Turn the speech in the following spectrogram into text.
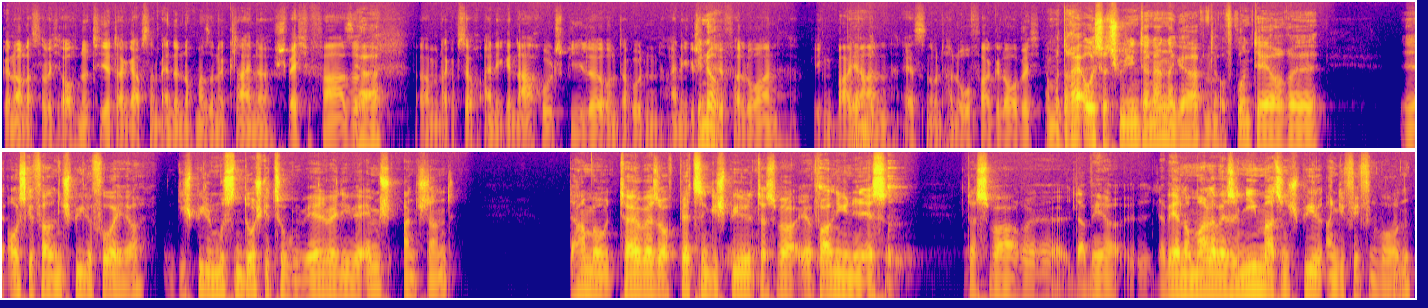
Genau, das habe ich auch notiert. Da gab es am Ende nochmal so eine kleine Schwächephase. Ja. Ähm, da gab es ja auch einige Nachholspiele und da wurden einige genau. Spiele verloren. Gegen Bayern, ja. Essen und Hannover, glaube ich. Haben wir drei Auswärtsspiele hintereinander gehabt, mhm. aufgrund der äh, äh, ausgefallenen Spiele vorher. Und die Spiele mussten durchgezogen werden, weil die WM anstand. Da haben wir teilweise auf Plätzen gespielt, das war äh, vor allen Dingen in Essen. Das war, äh, da wäre da wär normalerweise niemals ein Spiel angepfiffen worden.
